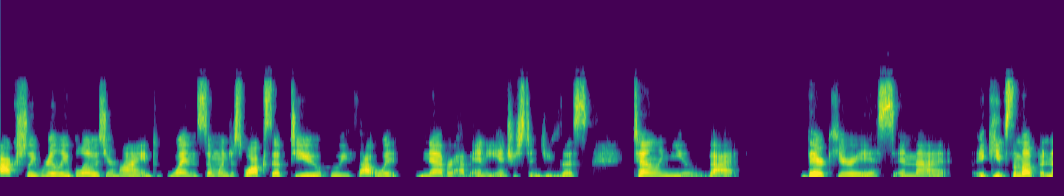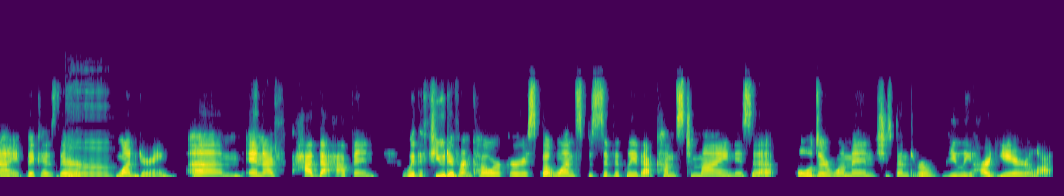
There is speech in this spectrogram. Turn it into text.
actually really blows your mind when someone just walks up to you who you thought would never have any interest in Jesus, telling you that they're curious and that it keeps them up at night because they're yeah. wondering. Um, and I've had that happen with a few different coworkers, but one specifically that comes to mind is a older woman. She's been through a really hard year, lot,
